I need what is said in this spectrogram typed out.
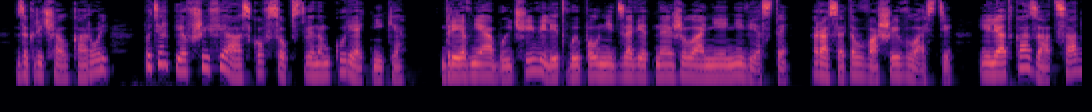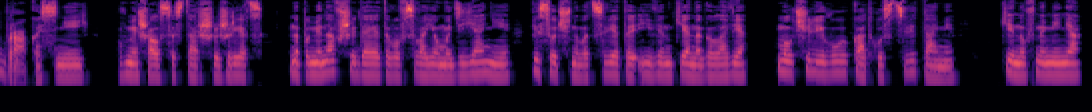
— закричал король, потерпевший фиаско в собственном курятнике. Древний обычай велит выполнить заветное желание невесты, раз это в вашей власти, или отказаться от брака с ней», — вмешался старший жрец, напоминавший до этого в своем одеянии песочного цвета и венке на голове молчаливую катку с цветами. Кинув на меня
